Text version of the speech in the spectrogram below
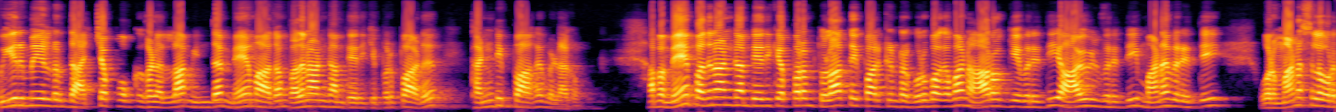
உயிர் மேல் இருந்த அச்சப்போக்குகள் எல்லாம் இந்த மே மாதம் பதினான்காம் தேதிக்கு பிற்பாடு கண்டிப்பாக விலகும். அப்ப மே பதினான்காம் தேதிக்கு அப்புறம் துலாத்தை பார்க்கின்ற குரு பகவான் ஆரோக்கிய விருத்தி ஆயுள் விருத்தி மன விருத்தி ஒரு மனசுல ஒரு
